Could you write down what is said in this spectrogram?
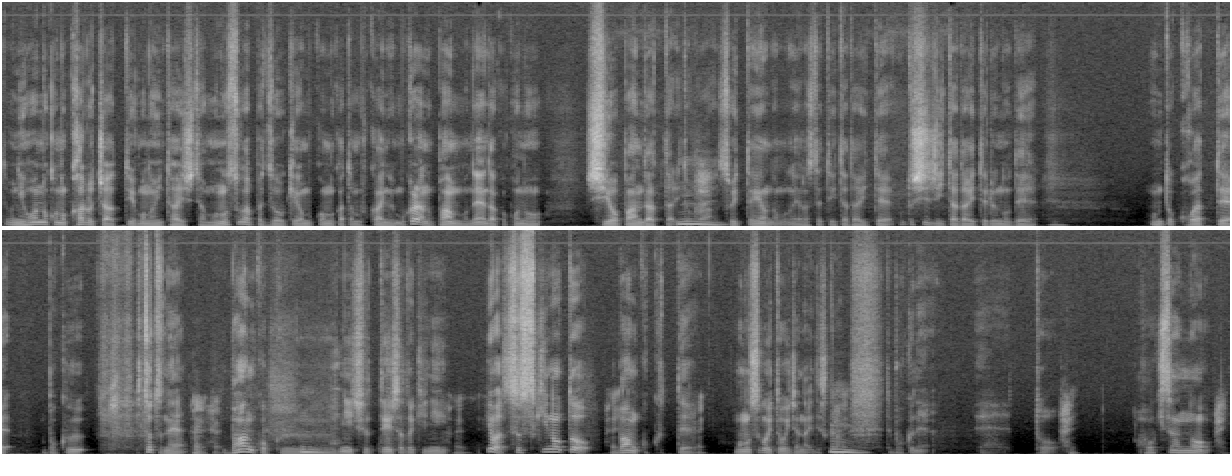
でも日本のこのカルチャーっていうものに対してはものすごいやっぱり造形が向こうの方も深いので僕らのパンもねだからこの塩パンだったりとか、うん。そういったようなものをやらせていただいて本当支持いただいてるので、本当こうやって僕一つねバンコクに出店した時に、はい。要はすすきのとはい。バンコクってはい。ものすごい遠いじゃないですか。うん。で僕ねえーっと、はい。青木さんのはい。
